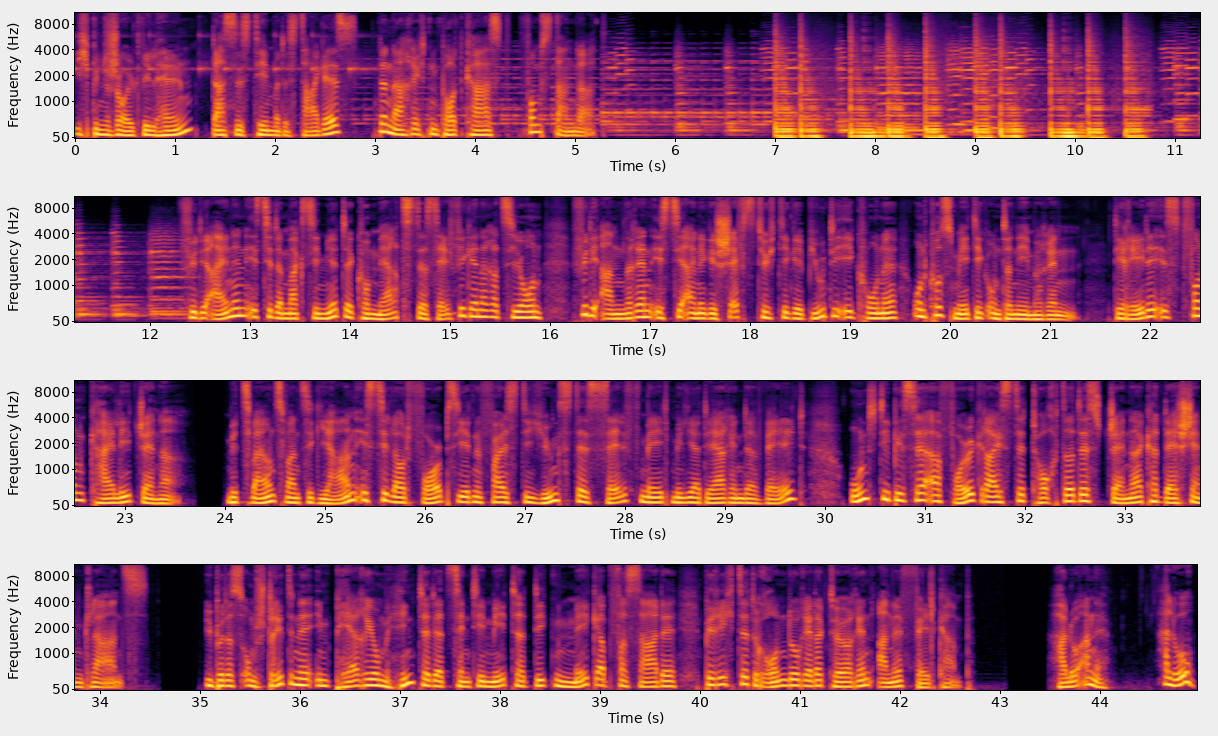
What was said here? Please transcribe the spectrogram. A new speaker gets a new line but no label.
Ich bin Jolt Wilhelm, das ist Thema des Tages, der Nachrichtenpodcast vom Standard. Für die einen ist sie der maximierte Kommerz der Selfie-Generation, für die anderen ist sie eine geschäftstüchtige Beauty-Ikone und Kosmetikunternehmerin. Die Rede ist von Kylie Jenner. Mit 22 Jahren ist sie laut Forbes jedenfalls die jüngste Selfmade-Milliardärin der Welt und die bisher erfolgreichste Tochter des Jenner Kardashian-Clans. Über das umstrittene Imperium hinter der zentimeterdicken Make-up-Fassade berichtet Rondo-Redakteurin Anne Feldkamp. Hallo Anne.
Hallo.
